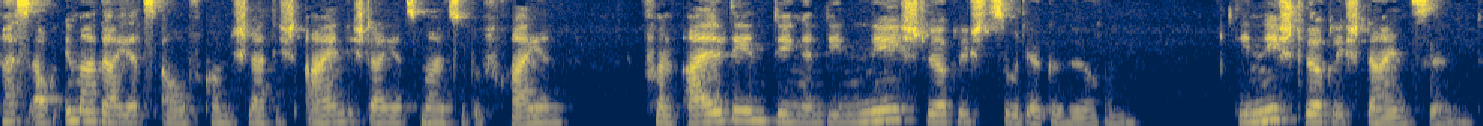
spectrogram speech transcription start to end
was auch immer da jetzt aufkommt. Ich lade dich ein, dich da jetzt mal zu befreien von all den Dingen, die nicht wirklich zu dir gehören die nicht wirklich deins sind.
